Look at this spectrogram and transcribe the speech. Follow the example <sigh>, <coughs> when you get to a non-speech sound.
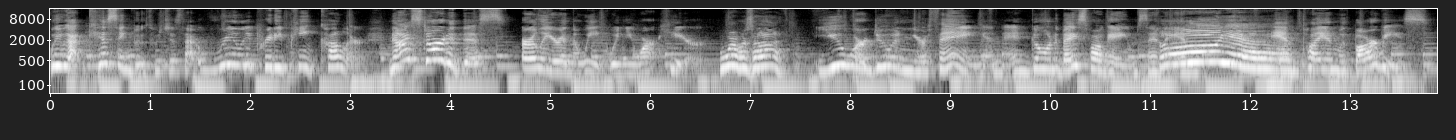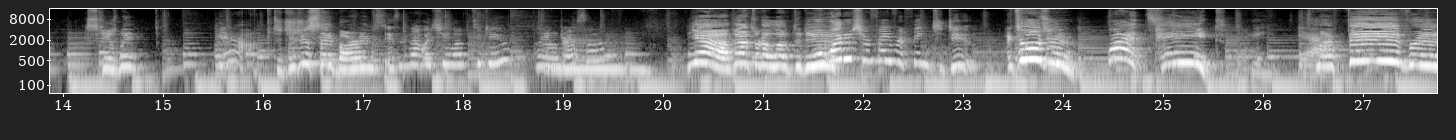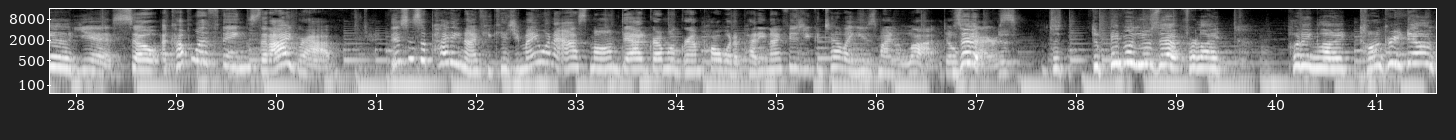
We've got kissing booth, which is that really pretty pink color. Now I started this earlier in the week when you weren't here. Where was I? You were doing your thing and, and going to baseball games and, Oh yeah. and and playing with Barbies. Excuse me. Yeah. Did you just say Barbies? Isn't that what you love to do? Playing dress up? Um, Yeah, that's what I love to do. Well, what is your favorite thing to do? I told you. What? Paint. Yeah. My favorite. Yes, so a couple of things that I grab. This is a putty knife, you kids. You may want to ask mom, dad, grandma, grandpa what a putty knife is. You can tell I use mine a lot, don't Is you, that do, do people use that for like putting like concrete down?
